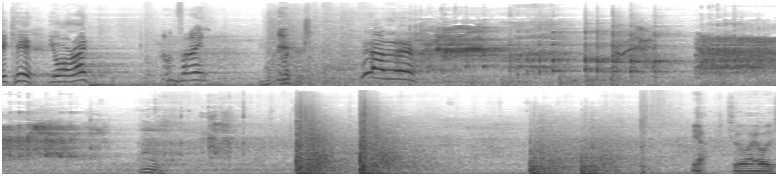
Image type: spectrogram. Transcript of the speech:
Hey kid, you all right? I'm fine. More clickers. Get out of there! Yeah. So I always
